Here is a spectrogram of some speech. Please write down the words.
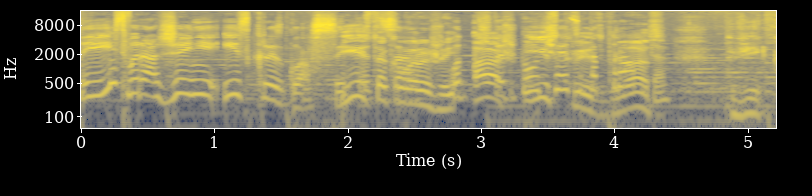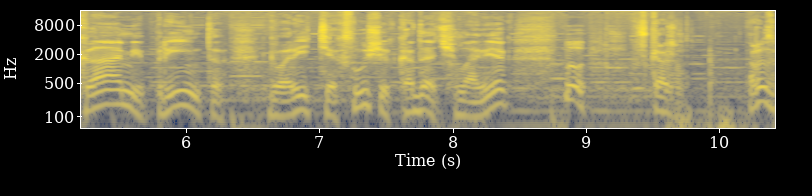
Есть выражение искры из глаз. Есть такое выражение. Вот, Аж кстати, искры из глаз. Веками принято говорить в тех случаях, когда человек, ну, скажем, раз,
